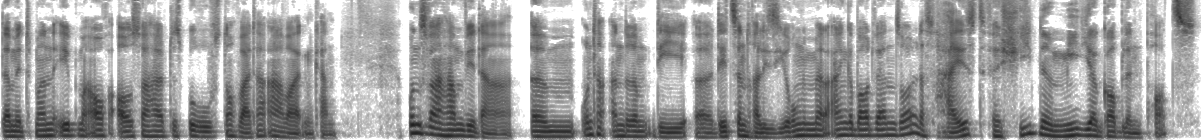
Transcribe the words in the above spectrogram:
damit man eben auch außerhalb des Berufs noch weiter arbeiten kann. Und zwar haben wir da ähm, unter anderem die äh, Dezentralisierung, die mal eingebaut werden soll. Das heißt, verschiedene Media Goblin Pods,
